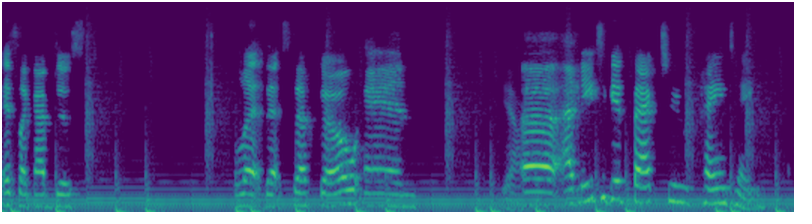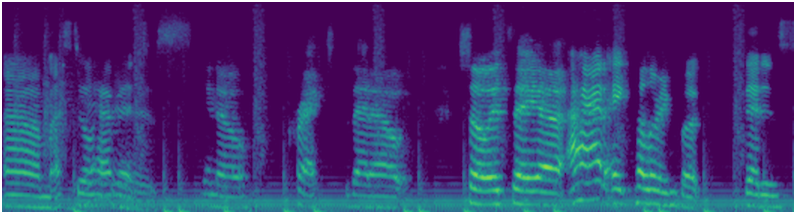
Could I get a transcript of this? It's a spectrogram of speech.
it's like I've just let that stuff go. And yeah uh, I need to get back to painting. Um, I still haven't, Yes. you know, cracked that out. So it's a. Uh, I had a coloring book that is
